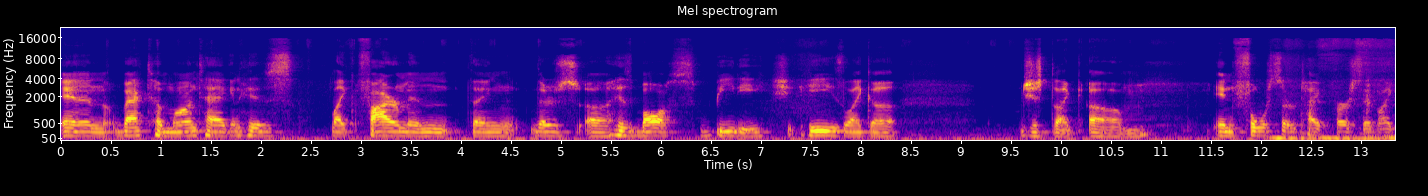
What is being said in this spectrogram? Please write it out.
And back to Montag and his like fireman thing. There's uh, his boss Beatty. She, he's like a just like um enforcer type person like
